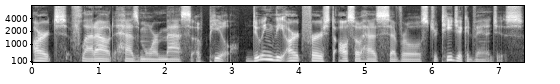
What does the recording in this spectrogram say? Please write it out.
art, flat out, has more mass appeal. Doing the art first also has several strategic advantages.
